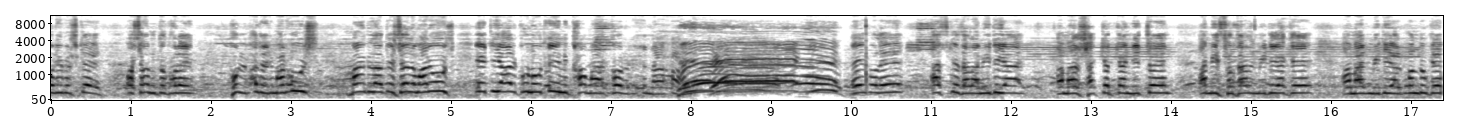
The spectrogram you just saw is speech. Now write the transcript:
পরিবেশকে অশান্ত করে ফুলবাড়ির মানুষ বাংলাদেশের মানুষ এটি আর কোনোদিন ক্ষমা করবে না। এই বলে আজকে যারা মিডিয়ায় আমার সাক্ষাৎকার নিচ্ছেন আমি সোশ্যাল মিডিয়াকে আমার মিডিয়ার বন্ধুকে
